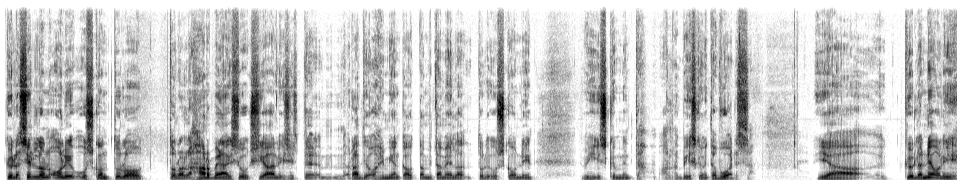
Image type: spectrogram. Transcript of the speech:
Kyllä silloin oli uskontulo todella harvinaisuuksia, eli sitten mm, radio-ohjelmien kautta, mitä meillä tuli uskoon, niin 50, alle 50 vuodessa. Ja kyllä ne oli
